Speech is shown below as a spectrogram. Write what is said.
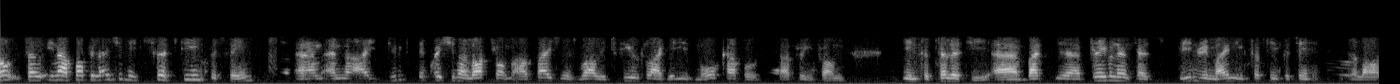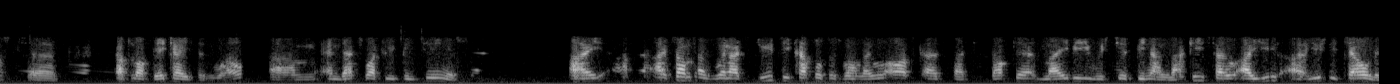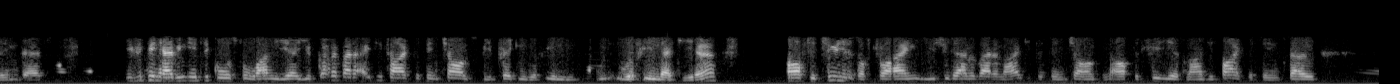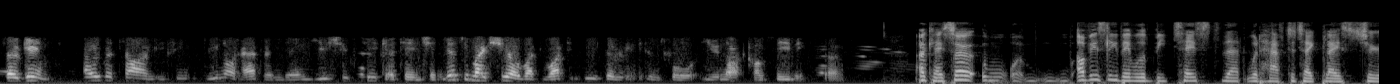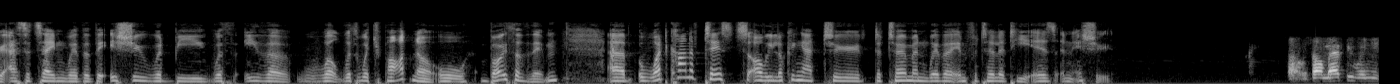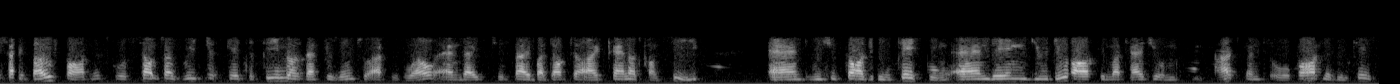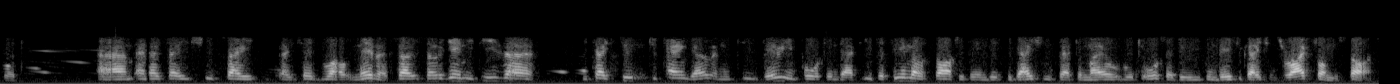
Well, so in our population, it's 15%. Um, and I do get the question a lot from our patients as well. It feels like there is more couples suffering from infertility. Uh, but uh, prevalence has been remaining 15% for the last uh, couple of decades as well. Um, and that's what we've been seeing is I, I sometimes when I do see couples as well, they will ask us, but doctor, maybe we've just been unlucky. So I, I usually tell them that if you've been having intercourse for one year, you've got about an 85% chance to be pregnant within within that year. After two years of trying, you should have about a 90% chance, and after three years, 95%. So, so again, over time, if things do not happen, then you should seek attention just to make sure what what is the reason for you not conceiving. So. Okay, so obviously there would be tests that would have to take place to ascertain whether the issue would be with either, well, with which partner or both of them. Uh, what kind of tests are we looking at to determine whether infertility is an issue? So, I'm happy when you say both partners, because sometimes we just get the females that present to us as well, and they just say, but doctor, I cannot conceive and we should start doing testing. And then you do ask them, but has your husband or partner been tested? Um, and they say, should say, they said, well, never. So, so again, it is a, it takes two to tango, and it is very important that if a female starts with the investigations, that the male would also do his investigations right from the start,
